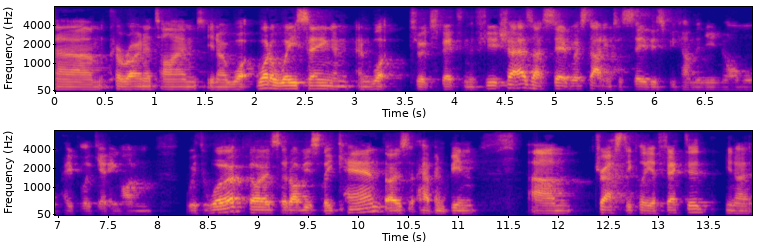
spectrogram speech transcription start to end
um, Corona times, you know, what what are we seeing and, and what to expect in the future? As I said, we're starting to see this become the new normal. People are getting on with work, those that obviously can, those that haven't been um, drastically affected, you know,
